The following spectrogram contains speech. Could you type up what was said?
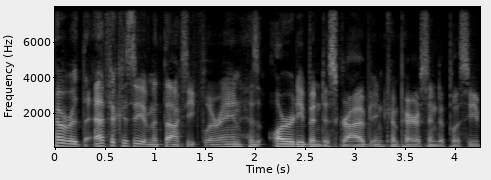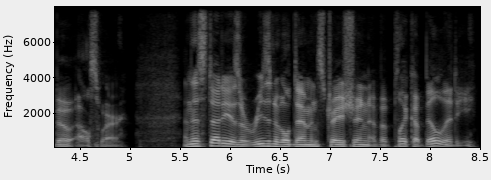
However, the efficacy of methoxyflurane has already been described in comparison to placebo elsewhere. And this study is a reasonable demonstration of applicability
